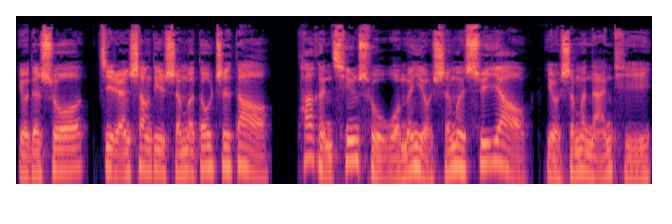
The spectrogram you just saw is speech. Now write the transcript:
有的说：既然上帝什么都知道。他很清楚我们有什么需要，有什么难题，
